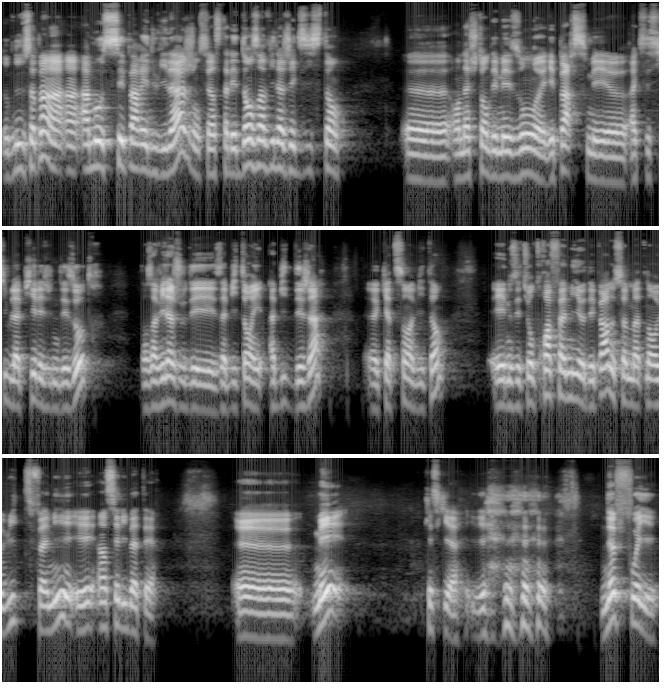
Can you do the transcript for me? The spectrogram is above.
Donc nous ne sommes pas un hameau séparé du village, on s'est installé dans un village existant euh, en achetant des maisons euh, éparses mais euh, accessibles à pied les unes des autres, dans un village où des habitants habitent déjà, 400 habitants. Et nous étions trois familles au départ, nous sommes maintenant huit familles et un célibataire. mais, qu'est-ce qu'il y a Neuf foyers,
